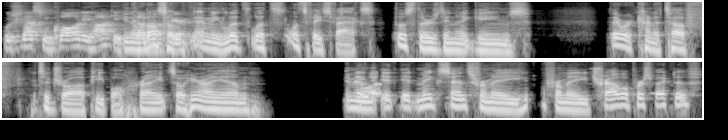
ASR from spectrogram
we should have some quality hockey. You know, but also, I mean, let's let's let's face facts. Those Thursday night games, they were kind of tough to draw people, right? So here I am. I mean, it, it makes sense from a from a travel perspective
